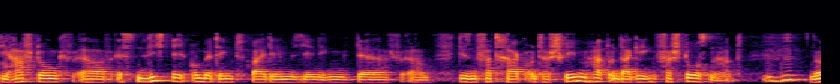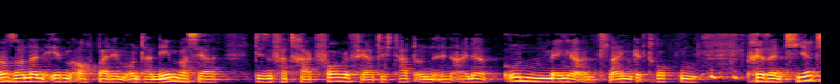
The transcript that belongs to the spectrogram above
die Haftung äh, ist, liegt nicht unbedingt bei demjenigen, der äh, diesen Vertrag unterschrieben hat und dagegen verstoßen hat, mhm. ne, sondern eben auch bei dem Unternehmen, was ja diesen Vertrag vorgefertigt hat und in einer Unmenge an Kleingedruckten präsentiert,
